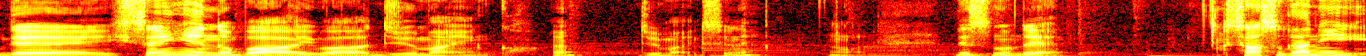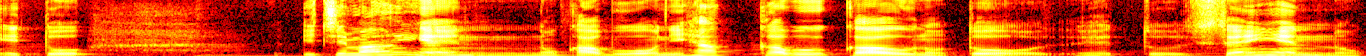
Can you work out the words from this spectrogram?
で1000円の場合は10万円か。え？10万円ですよね、うん、ですのでさすがにえっと1万円の株を200株買うのと、えっと、1000円の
